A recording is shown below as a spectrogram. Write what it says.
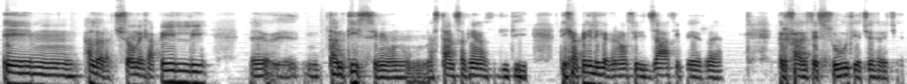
E, allora ci sono i capelli, eh, tantissimi, una stanza piena di, di, di, capelli che vengono utilizzati per, per fare tessuti, eccetera, eccetera.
